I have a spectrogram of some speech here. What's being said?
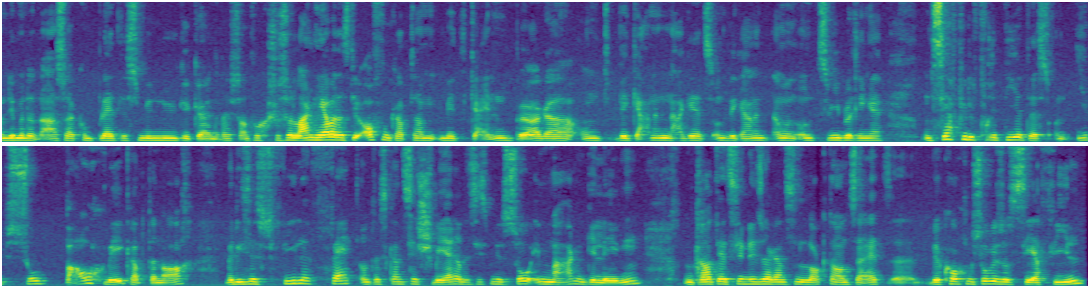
Und ich habe mir dort auch so ein komplettes Menü gegönnt, weil es einfach schon so lange her war, dass die offen gehabt haben mit geilen Burger und veganen Nuggets und veganen und, und Zwiebelringe und sehr viel Frittiertes. Und ich habe so Bauchweh gehabt danach, weil dieses viele Fett und das ganze Schwere, das ist mir so im Magen gelegen. Und gerade jetzt in dieser ganzen Lockdown-Zeit, äh, wir kochen sowieso sehr viel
